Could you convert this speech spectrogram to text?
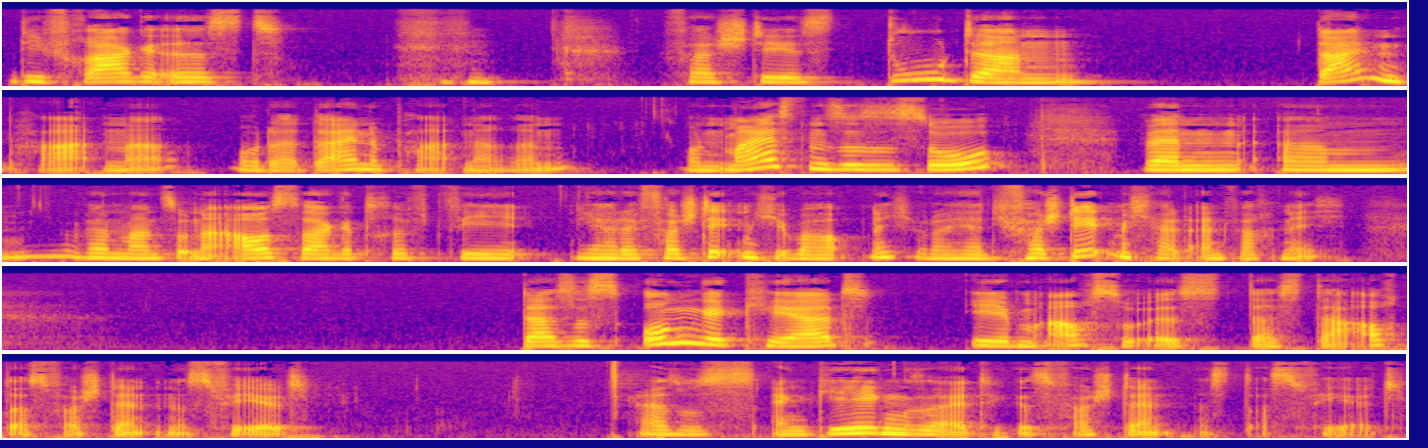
die Frage ist, verstehst du dann deinen Partner oder deine Partnerin? Und meistens ist es so, wenn, ähm, wenn man so eine Aussage trifft wie, ja, der versteht mich überhaupt nicht oder ja, die versteht mich halt einfach nicht, dass es umgekehrt eben auch so ist, dass da auch das Verständnis fehlt. Also es ist ein gegenseitiges Verständnis, das fehlt.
